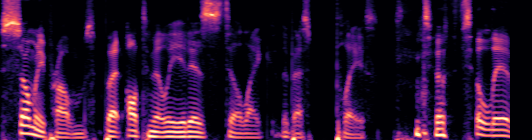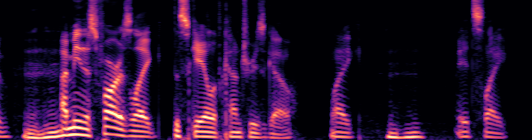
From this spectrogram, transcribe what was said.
so many problems but ultimately it is still like the best place to, to live Mm-hmm. i mean as far as like the scale of countries go like mm-hmm. it's like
